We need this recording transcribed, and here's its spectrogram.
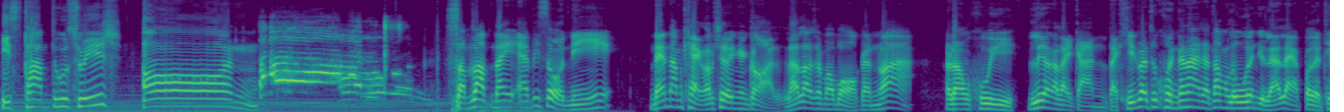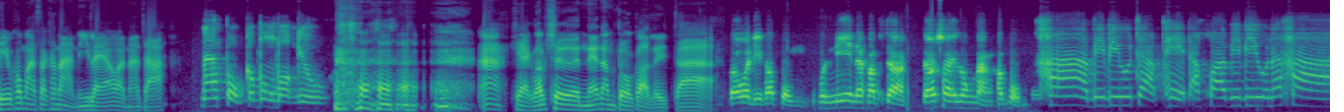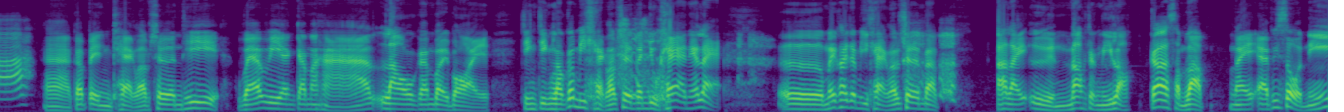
It's time to switch on สำหรับใน episode นี้ แนะนำแขกรับเชิญกันก่อน แล้วเราจะมาบอกกันว่า เราคุยเรื่องอะไรกัน แต่คิดว่าทุกคนก็น่าจะต้องรู้กันอยู่แล้วแหละ เปิดเทปเข้ามาสักขนาดนี้แล้วอะนะจ๊ะ หน้าปกก็บ่งบอกอยู่ อะแขกรับเชิญแนะนำตัวก่อนเลยจ้าสวัสดีครับผมคุณนี่นะครับ จากเจ้าชายโรงหนังครับผม ค่ะบีบิวจากเพจ Aqua บีบิวนะคะ อ่า ก็เป็นแขกรับเชิญที่แวะเวียนกันมาหาเรากันบ่อยๆ จริง ๆ เราก็มีแขกรับเชิญกันอยู่แค่นี้แหละ เออไม่ค่อยจะมีแขกรับเชิญแบบอะไรอื่นนอกจากนี้หรอก ก็สำหรับใน episode นี้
